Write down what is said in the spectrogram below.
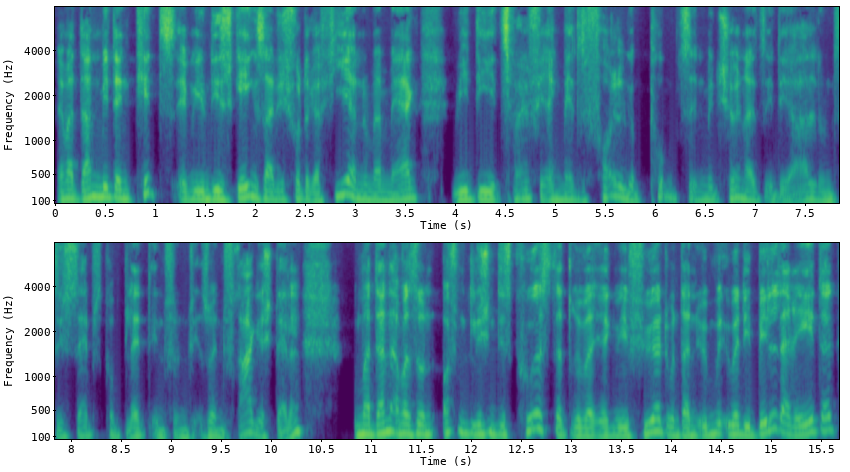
wenn man dann mit den Kids irgendwie und die sich gegenseitig fotografieren und man merkt, wie die zwölfjährigen Mädels voll gepumpt sind mit Schönheitsidealen und sich selbst komplett in, so in Frage stellen. Und man dann aber so einen öffentlichen Diskurs darüber irgendwie führt und dann über die Bilder redet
